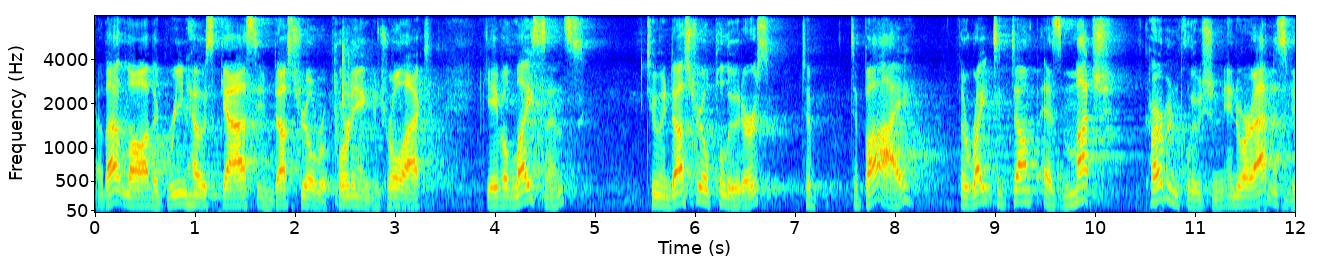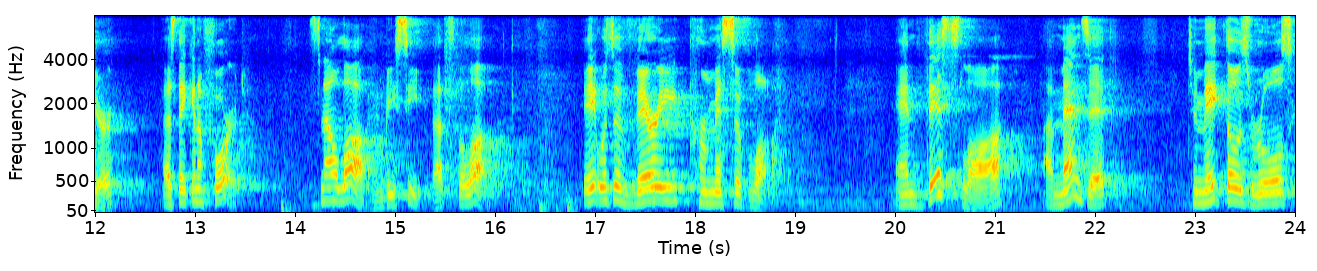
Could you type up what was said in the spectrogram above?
Now, that law, the Greenhouse Gas Industrial Reporting and Control Act, gave a license to industrial polluters to, to buy the right to dump as much carbon pollution into our atmosphere as they can afford. It's now law in BC. That's the law. It was a very permissive law. And this law amends it to make those rules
